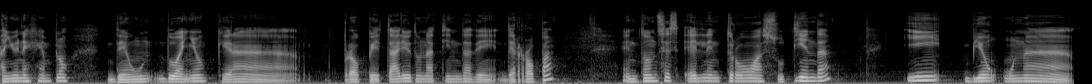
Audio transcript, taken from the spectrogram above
Hay un ejemplo de un dueño que era propietario de una tienda de, ropa. Entonces él entró a su tienda y vio una,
